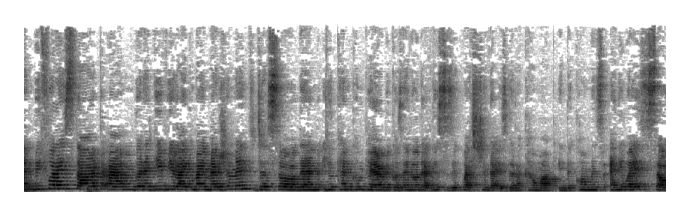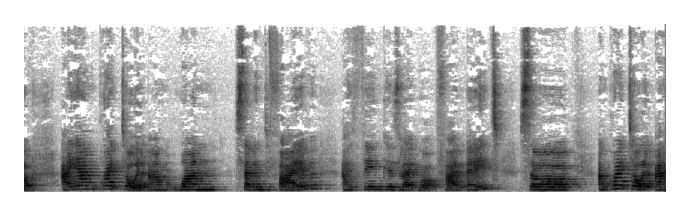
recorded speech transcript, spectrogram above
And before I start, I'm gonna give you like my measurement just so then you can compare because I know that this is a question that is gonna come up in the comments anyways. So I am quite tall, I'm 175, I think is like what, 5'8". So I'm quite tall, I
